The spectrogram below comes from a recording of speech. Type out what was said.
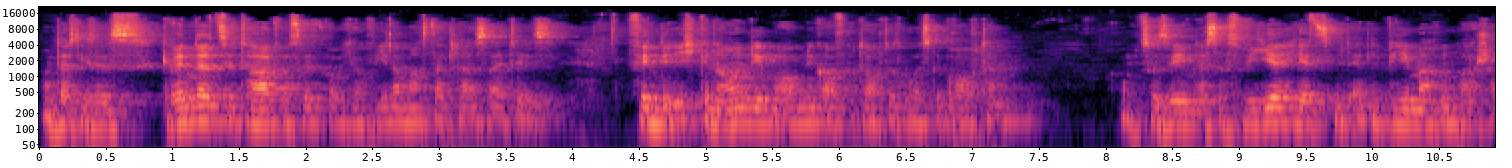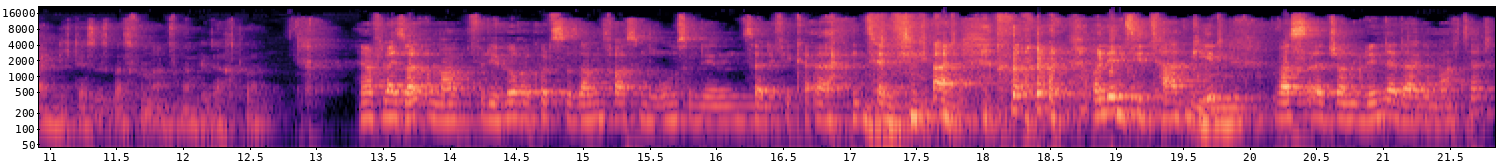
Und dass dieses Gründer-Zitat, was jetzt, glaube ich, auf jeder Masterclass-Seite ist, finde ich genau in dem Augenblick aufgetaucht ist, wo wir es gebraucht haben. Um zu sehen, dass das wir jetzt mit NLP machen, wahrscheinlich das ist, was von Anfang an gedacht war. Ja, vielleicht sollten wir mal für die Hörer kurz zusammenfassen, worum es in dem Zertifika äh, Zertifikat und dem Zitat geht, was äh, John Grinder da gemacht hat.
